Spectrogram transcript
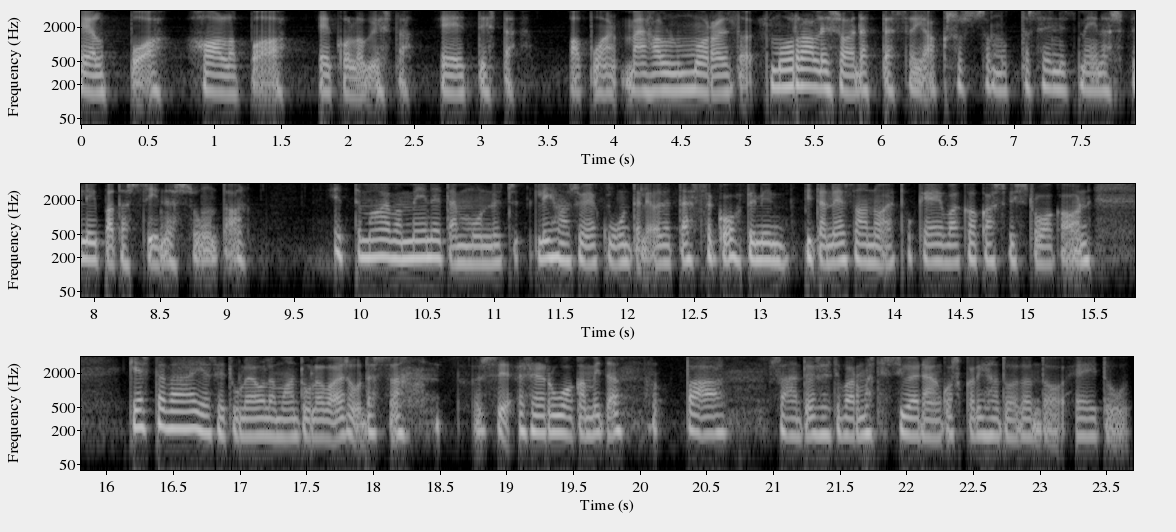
helppoa, halpaa, ekologista, eettistä apua. Mä en halunnut moralisoida tässä jaksossa, mutta se nyt meinas flipata sinne suuntaan. Että mä aivan menetän mun nyt lihansyöjä tässä kohti, niin pitänee sanoa, että okei, vaikka kasvisruoka on kestävää ja se tulee olemaan tulevaisuudessa se, se ruoka, mitä pääsääntöisesti varmasti syödään, koska lihantuotanto ei tule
